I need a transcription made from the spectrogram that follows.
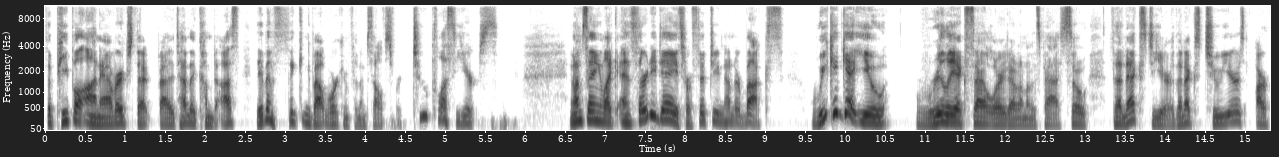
the people on average that by the time they come to us, they've been thinking about working for themselves for two plus years. And I'm saying like, in 30 days for 1500 bucks, we could get you really accelerated on this path. So the next year, the next two years are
